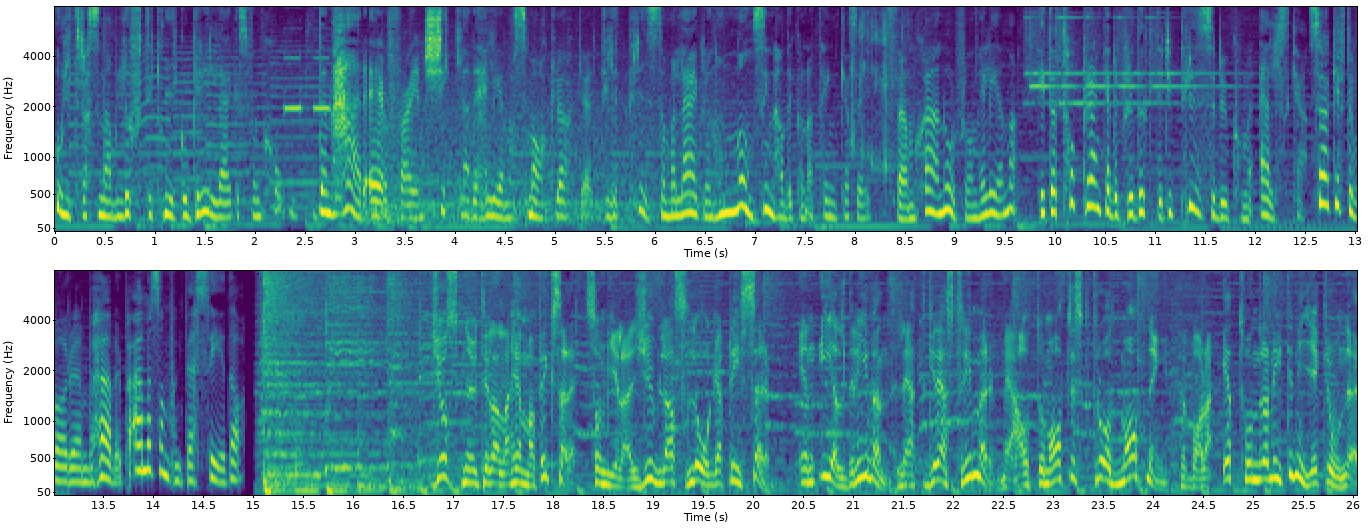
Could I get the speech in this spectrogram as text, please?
ultrasnabb luftteknik och grillägesfunktion. Den här airfryern kittlade Helenas smaklökar till ett pris som var lägre än hon någonsin hade kunnat tänka sig. Fem stjärnor från Helena. Hitta topprankade produkter till priser du kommer älska. Sök efter vad du än behöver på amazon.se idag. Just nu till alla hemmafixare som gillar Julas låga priser. En eldriven, lätt grästrimmer med automatisk trådmatning för bara 199 kronor.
